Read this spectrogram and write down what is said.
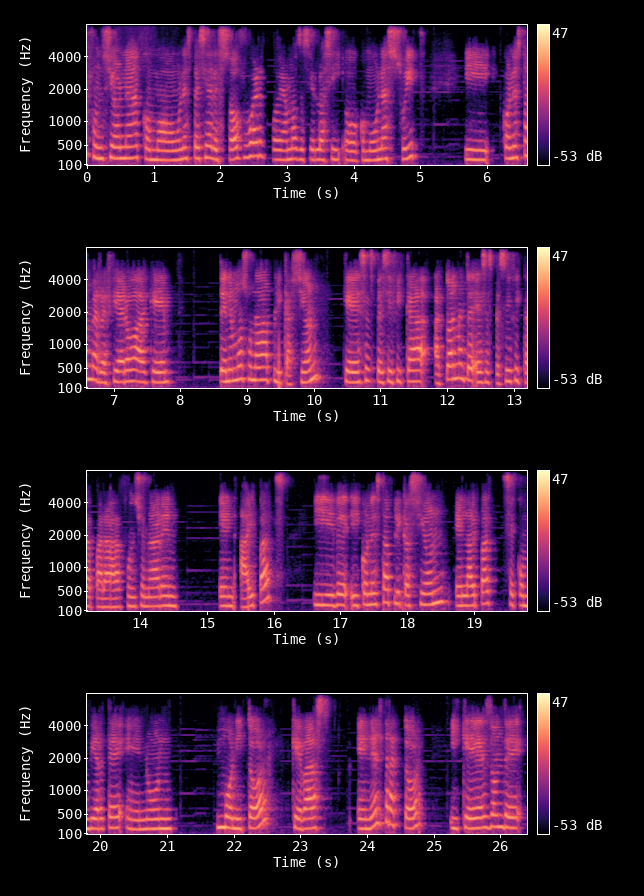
funciona como una especie de software, podríamos decirlo así, o como una suite. Y con esto me refiero a que tenemos una aplicación que es específica, actualmente es específica para funcionar en en iPads. Y, con esta aplicación el iPad se convierte en un monitor que vas en el tractor y que es donde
